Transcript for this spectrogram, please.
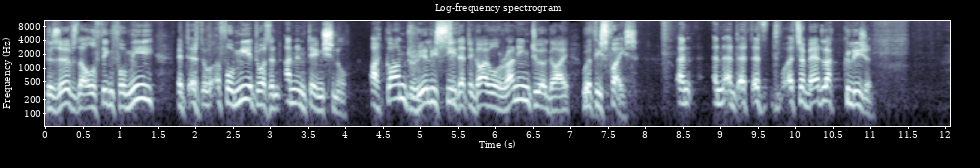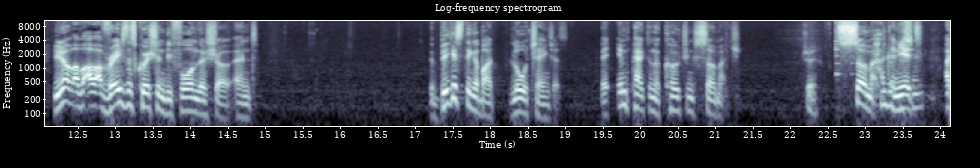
deserves the whole thing. For me, it, it, for me it was an unintentional. I can't really see that a guy will run into a guy with his face, and and, and it, it, it's a bad luck collision. You know, I've, I've raised this question before on the show, and the biggest thing about law changes, they impact on the coaching so much. True. so much. And yet, 100%. I,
